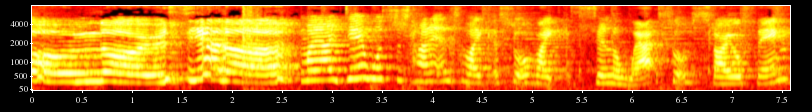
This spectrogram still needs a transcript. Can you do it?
Oh no, Sienna! My idea was to turn it into like a sort of like silhouette sort of style thing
